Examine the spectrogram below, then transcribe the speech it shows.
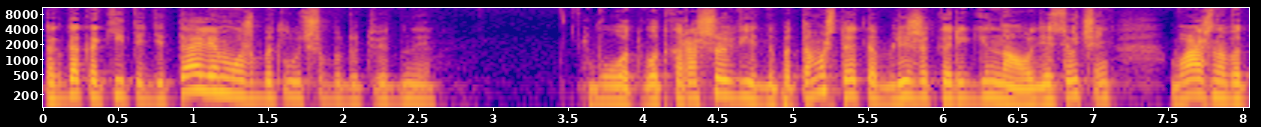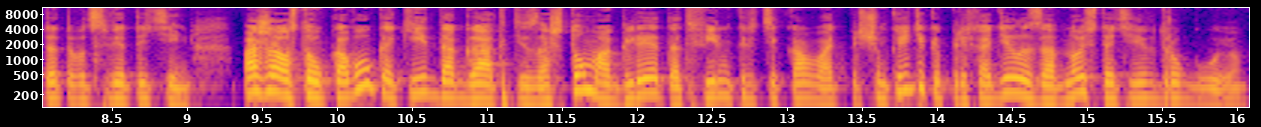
Тогда какие-то детали, может быть, лучше будут видны. Вот, вот хорошо видно, потому что это ближе к оригиналу. Здесь очень важно вот это вот свет и тень. Пожалуйста, у кого какие догадки, за что могли этот фильм критиковать? Причем критика переходила из одной статьи в другую.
